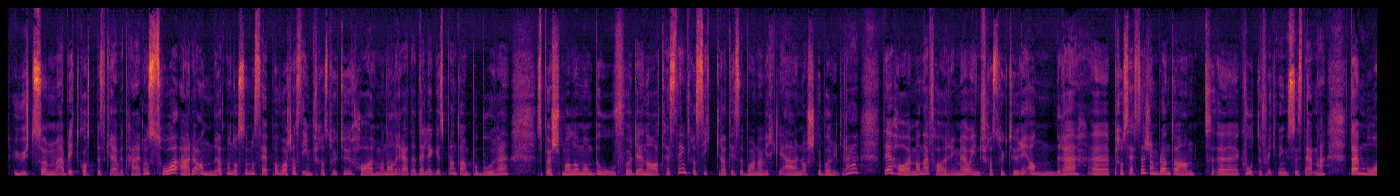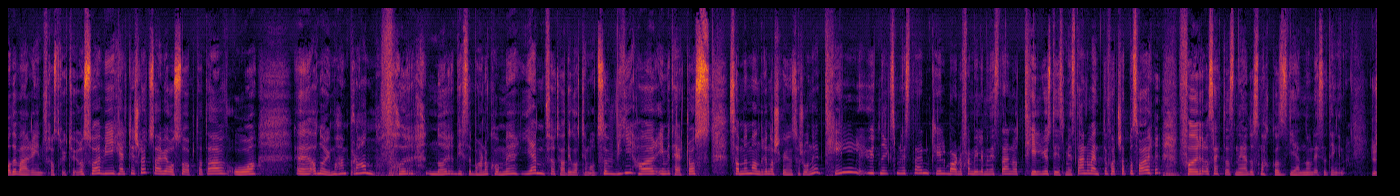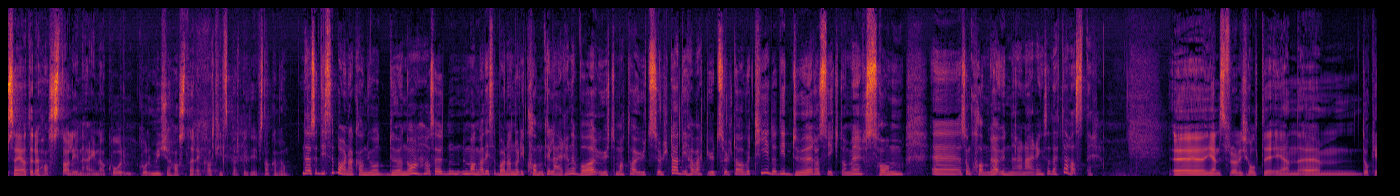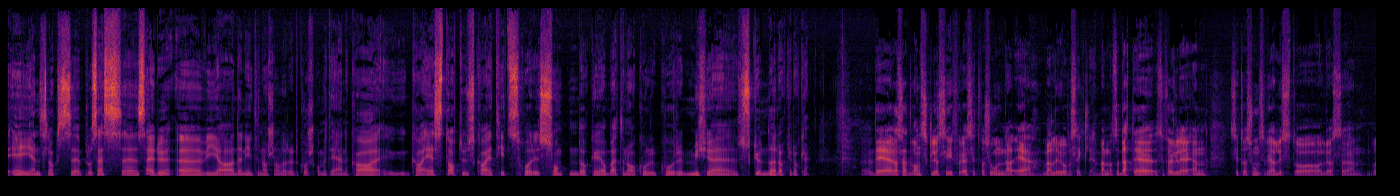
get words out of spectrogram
ut, som er blitt godt beskrevet her. Og så er det andre at man også må se på hva slags infrastruktur har man allerede. Det legges bl.a. på bordet spørsmål om, om behov for DNA-testing for å sikre at disse barna virkelig er norske borgere. Det har man erfaring med og infrastruktur i andre eh, prosesser, som bl.a. Eh, kvoteflyktningsystemet. Der må det være infrastruktur. Og så er vi helt til slutt så er vi også opptatt av å at Norge må ha en plan for når disse barna kommer hjem, for å ta de godt imot. Så vi har invitert oss sammen med andre norske organisasjoner til utenriksministeren, til barne- og familieministeren og til justisministeren og venter fortsatt på svar mm. for å sette oss ned og snakke oss gjennom disse tingene. Du sier at det haster, Line Hegna. Hvor, hvor mye haster det? Hva tidsperspektiv snakker vi om? Det, altså, disse barna kan jo dø nå. Altså, mange av disse barna når de kom til leirene, var utmatta og utsulta. De har vært utsulta over tid, og de dør av sykdommer som eh, som kommer av underernæring. Så dette haster. Uh, Jens Frølich Holte igjen. Um, dere er i en slags uh, prosess, uh, sier du, via Den internasjonale Røde Kors-komiteen. Hva, hva, er status, hva er tidshorisonten dere jobber etter nå? Hvor, hvor mye skunder dere dere? Det er rett og slett vanskelig å si, fordi situasjonen der er veldig uoversiktlig. Men altså, dette er selvfølgelig en situasjon som vi har lyst til å løse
